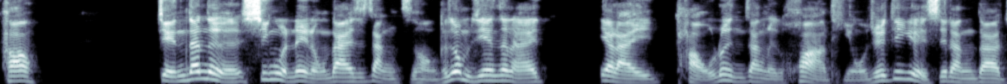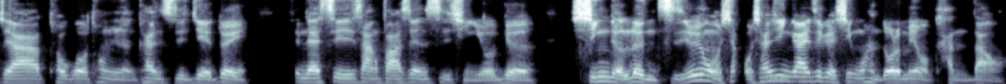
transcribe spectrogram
好，简单的新闻内容大概是这样子哦。可是我们今天再来。要来讨论这样的一个话题，我觉得第一个也是让大家透过通灵人看世界，对现在世界上发生的事情有一个新的认知。因为我相我相信，应该这个新闻很多人没有看到。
